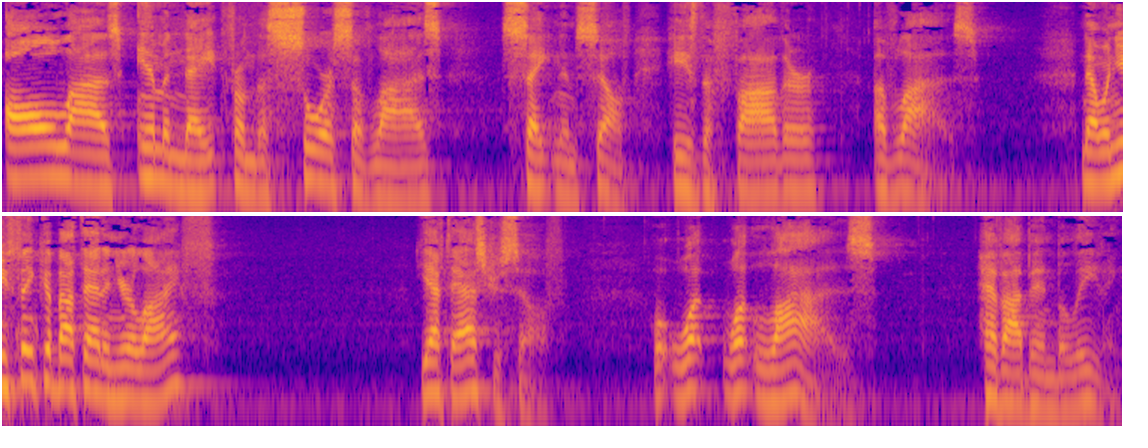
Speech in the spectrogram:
all lies emanate from the source of lies, Satan himself. He's the father of lies. Now, when you think about that in your life, you have to ask yourself, what, what, lies have I been believing?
